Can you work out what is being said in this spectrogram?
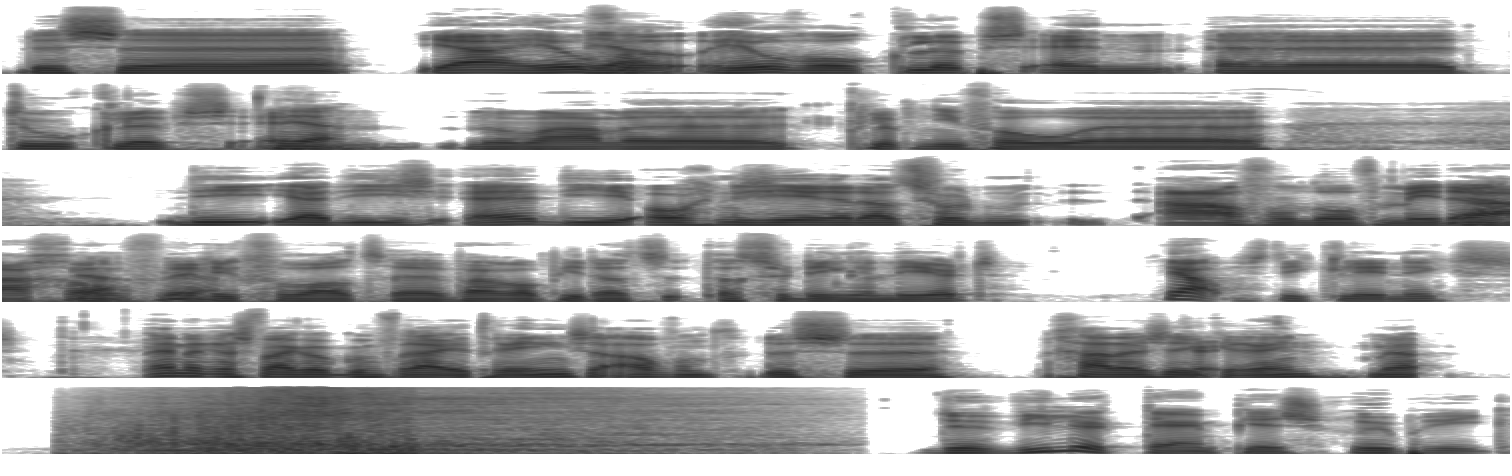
Dus Ja, heel, Ja. Veel, heel veel clubs en tourclubs en Ja. normale clubniveau, die, ja, die, eh, die organiseren dat soort avonden of middagen Ja, ja, of weet ja. ik veel wat, waarop je dat, dat soort dingen leert. Ja. Dus die clinics. en er is vaak ook een vrije trainingsavond. Dus eh, ga daar zeker heen. Ja. De wielertermpjes rubriek.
